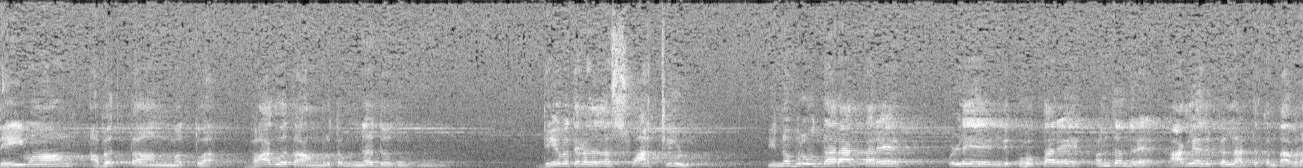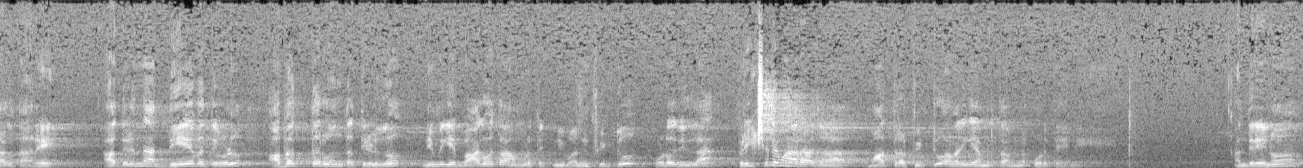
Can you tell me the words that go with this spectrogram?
ದೈವಾನ್ ಅಭಕ್ತಾನ್ ಮತ್ವ, ಭಾಗವತಾಮೃತಂ ನ ದದುಹು ದೇವತೆಗಳೆಲ್ಲ ಸ್ವಾರ್ಥಿಗಳು. ಇನ್ನೊಬ್ಬರು ಉದ್ಧಾರ ಆಗ್ತಾರೆ, ಒಳ್ಳೆ ಇದಕ್ಕೆ ಹೋಗ್ತಾರೆ, ಅಂತಂದರೆ ಆಗಲೇ ಅದಕ್ಕೆ ಕಲ್ಲು ಹಾಕ್ತಕ್ಕಂಥವರಾಗ್ತಾರೆ ಆದ್ದರಿಂದ ದೇವತೆಗಳು ಅಭಕ್ತರು ಅಂತ ತಿಳಿದು ನಿಮಗೆ ಭಾಗವತಾಮೃತಕ್ಕೆ ನೀವು ಅನ್ಫಿಟ್ಟು ಕೊಡೋದಿಲ್ಲ. ಪರೀಕ್ಷಿತ ಮಹಾರಾಜ ಮಾತ್ರ ಫಿಟ್ಟು ಅವನಿಗೆ ಅಮೃತವನ್ನು ಕೊಡ್ತೇನೆ. ಅಂದ್ರೇನು?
